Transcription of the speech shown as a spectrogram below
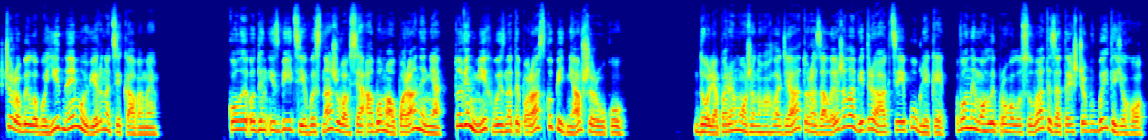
що робило бої неймовірно цікавими. Коли один із бійців виснажувався або мав поранення, то він міг визнати поразку, піднявши руку. Доля переможеного гладіатора залежала від реакції публіки. Вони могли проголосувати за те, щоб вбити його.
